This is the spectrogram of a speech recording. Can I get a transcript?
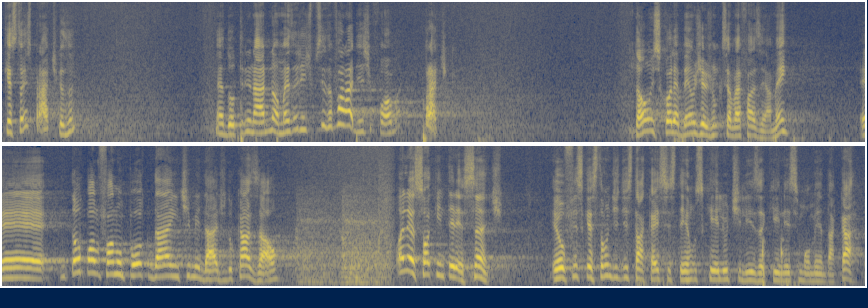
Questões práticas, né? Não é doutrinário, não, mas a gente precisa falar disso de forma prática. Então, escolha bem o jejum que você vai fazer, amém? É, então, Paulo fala um pouco da intimidade do casal. Olha só que interessante, eu fiz questão de destacar esses termos que ele utiliza aqui nesse momento da carta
